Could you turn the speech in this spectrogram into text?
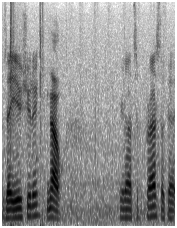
Is that you shooting? No. You're not suppressed? Okay.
